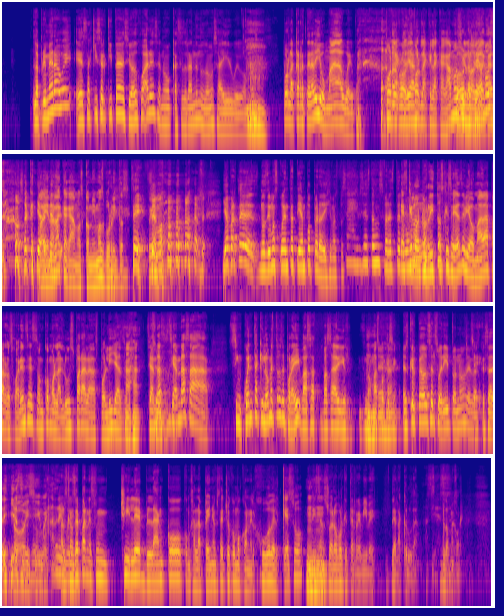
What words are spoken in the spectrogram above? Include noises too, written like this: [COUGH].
La primera, güey, es aquí cerquita de Ciudad Juárez, a Nuevo Casas Grandes nos vamos a ir, güey. Vamos [GASPS] por la carretera Villahumada, güey. para- [LAUGHS] Por la, que, por la que la cagamos Por y la rodeamos. [LAUGHS] Oye, no la cagamos, comimos burritos. Sí, mo- [LAUGHS] y aparte nos dimos cuenta a tiempo, pero dijimos, pues, ay, pues ya estamos para este Es que los ¿no? burritos que se veían de Biahumada para los juarenses son como la luz para las polillas. Ajá. Si, andas, si andas a 50 kilómetros de por ahí, vas a, vas a ir nomás porque Ajá. sí. Es que el pedo es el suerito, ¿no? De las quesadillas. Ay, Esa sí, güey. madre, Para los que no sepan, es un chile blanco con jalapeño que está hecho como con el jugo del queso. Dicen suero porque te revive de la cruda. Así es. lo mejor.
